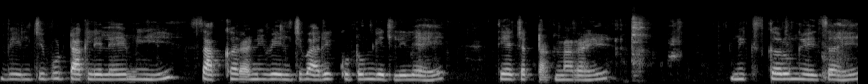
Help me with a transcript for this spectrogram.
वेलची पूड टाकलेली आहे मी. ही साखर आणि वेलची बारीक कुटून घेतलेली आहे. ते याच्यात टाकणार आहे. मिक्स करून घ्यायचं आहे.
